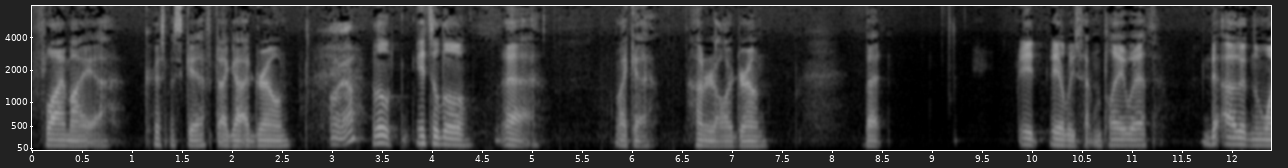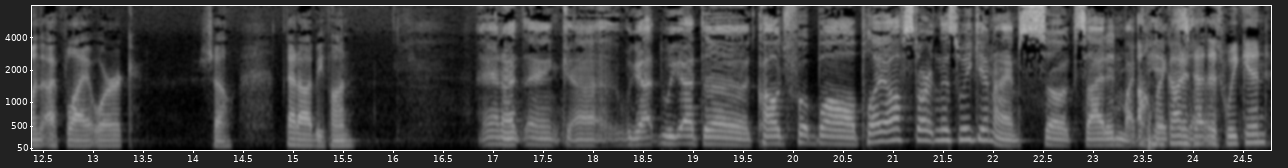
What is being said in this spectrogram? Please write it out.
fly my uh, Christmas gift. I got a drone. oh yeah, A little. It's a little uh, like a hundred dollar drone, but it it'll be something to play with. Other than the one that I fly at work, so that ought to be fun. and I think uh, we got we got the college football playoffs starting this weekend. I am so excited. My Oh my god, is that this weekend?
